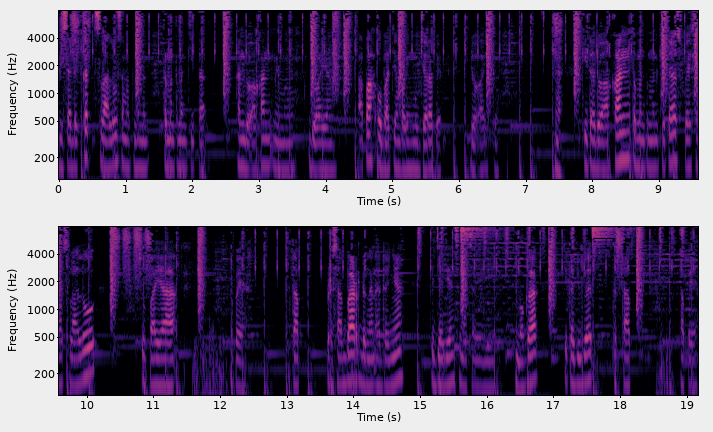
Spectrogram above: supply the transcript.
bisa deket selalu sama teman-teman kita. Kan doa kan memang doa yang apa obat yang paling mujarab ya doa itu. Nah kita doakan teman-teman kita supaya sehat selalu supaya apa ya tetap bersabar dengan adanya kejadian semacam ini. Semoga kita juga tetap apa ya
